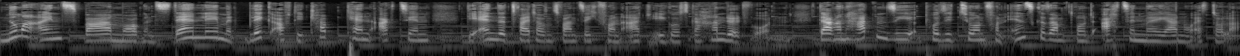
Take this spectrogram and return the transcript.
Nummer 1 war Morgan Stanley mit Blick auf die Top 10 Aktien, die Ende 2020 von Archegos gehandelt wurden. Daran hatten sie Positionen von insgesamt rund 18 Milliarden US-Dollar.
